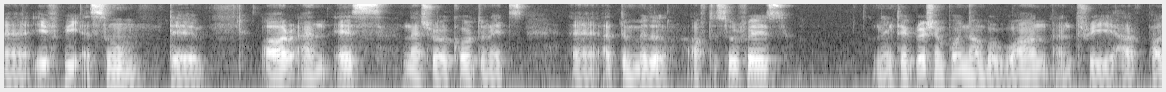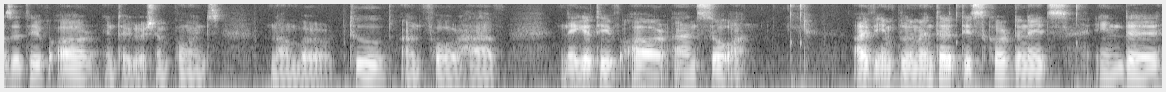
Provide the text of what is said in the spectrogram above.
uh, if we assume the R and S natural coordinates uh, at the middle of the surface, the integration point number 1 and 3 have positive R, integration points number 2 and 4 have negative R, and so on. I've implemented these coordinates in the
